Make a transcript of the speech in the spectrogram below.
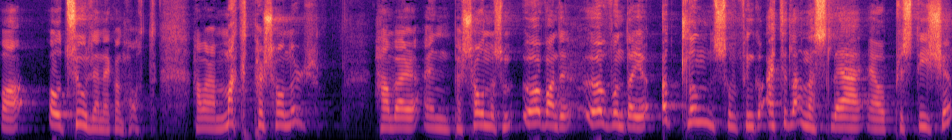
og utrolig enn ekon hatt. Han var en maktpersoner, han var en person som øvande, øvande i ødlun som fink et eller annet slag av prestige,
